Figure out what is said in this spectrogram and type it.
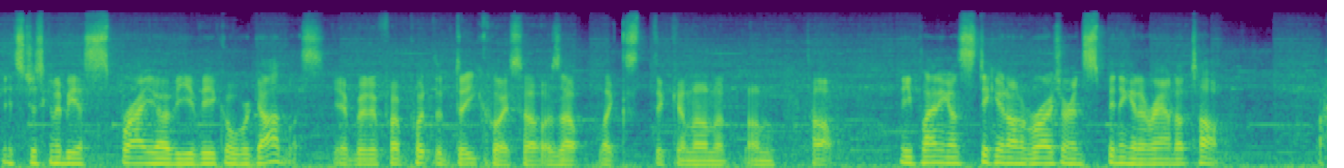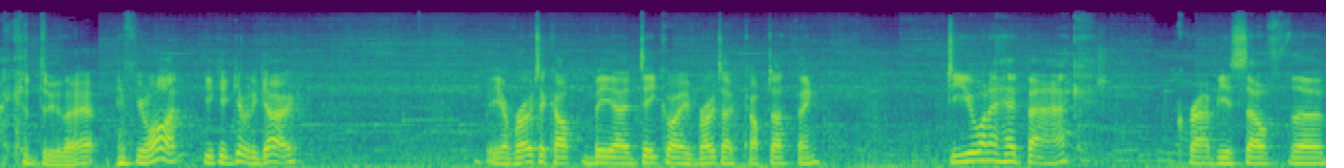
it's just going to be a spray over your vehicle regardless. Yeah, but if I put the decoy so it was up, like sticking on it on top, Are you planning on sticking it on a rotor and spinning it around on top? I could do that. If you want, you could give it a go. Be a rotocop, be a decoy rotocopter thing. Do you want to head back, grab yourself the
